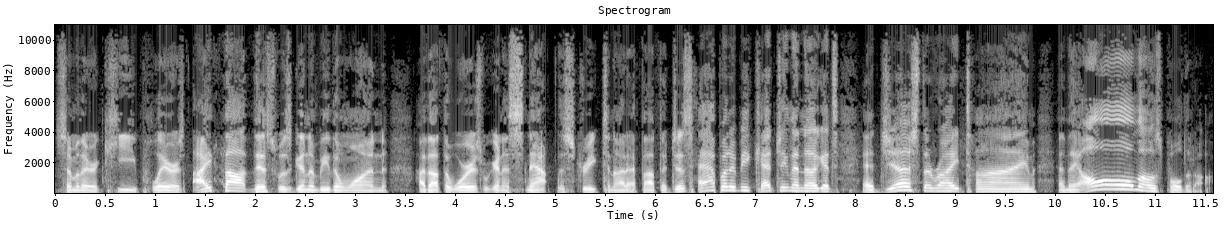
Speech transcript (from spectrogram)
some of their key players. I thought this was going to be the one. I thought the Warriors were going to snap the streak tonight. I thought they just happened to be catching the Nuggets at just the right time, and they almost pulled it off.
